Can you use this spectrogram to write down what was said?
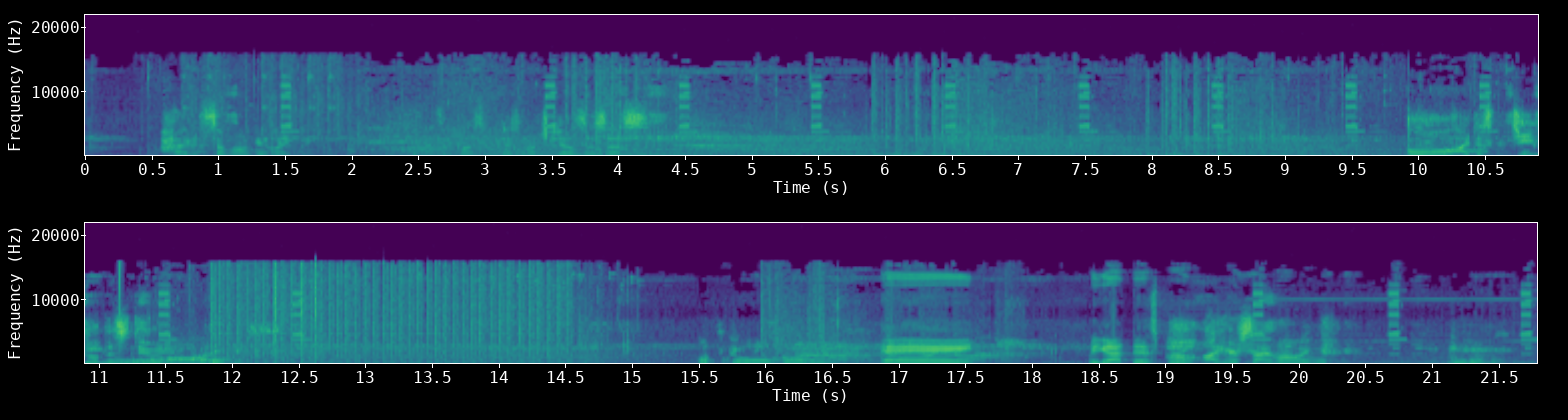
I can somehow get like as much, as much kills as us. Oh, I just deagled this dude. What? Let's go, boys. Hey, we got this, bro. I hear siloing.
